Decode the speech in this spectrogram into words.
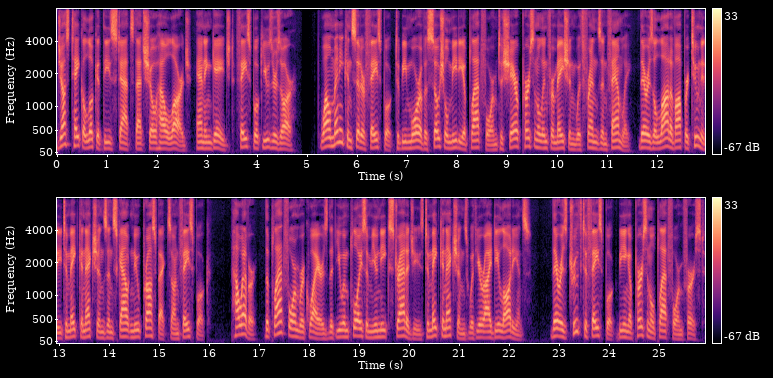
Just take a look at these stats that show how large and engaged Facebook users are. While many consider Facebook to be more of a social media platform to share personal information with friends and family, there is a lot of opportunity to make connections and scout new prospects on Facebook. However, the platform requires that you employ some unique strategies to make connections with your ideal audience. There is truth to Facebook being a personal platform first.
